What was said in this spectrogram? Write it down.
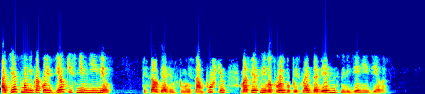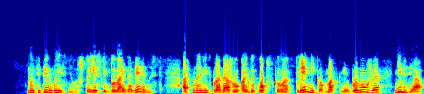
Отец мой никакой сделки с ним не имел, писал Вяземскому и сам Пушкин в ответ на его просьбу прислать доверенность на ведение дела. Но теперь выяснилось, что если бы была и доверенность, остановить продажу альдекопского пленника в Москве было уже нельзя,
